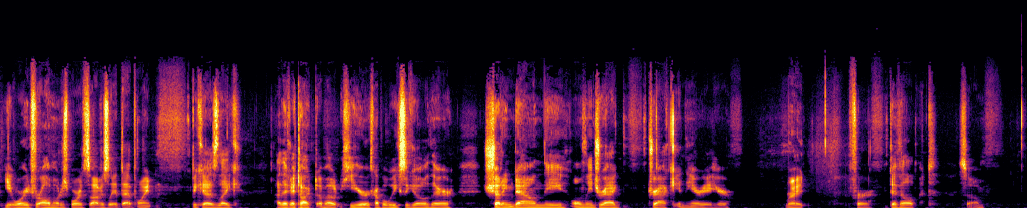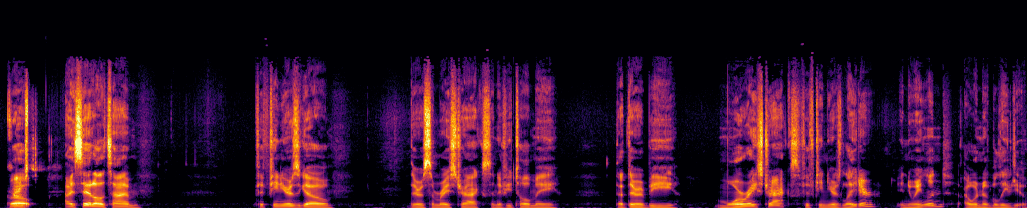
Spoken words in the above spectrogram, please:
you get worried for all motorsports, obviously, at that point, because like I think I talked about here a couple weeks ago, they're shutting down the only drag track in the area here Right. for development. So, Well. I say it all the time. 15 years ago, there were some racetracks, and if you told me that there would be more racetracks 15 years later in New England, I wouldn't have believed you.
